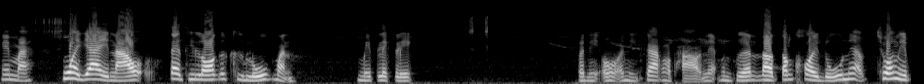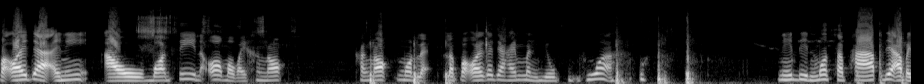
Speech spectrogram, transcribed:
เห็นไหมหัวใหญ่เนาแต่ที่ล้อก็คือลูกมัน เม็ดเล็ก ๆ อันนี้โอ้อันนี้ก้างมะพร้าวเนี่ยเพื่อนๆเราต้องคอยดูเนี่ย ช่วงนี้ป้าอ้อยจะไอ้นี่เอาบอนซี่นะออกมาไว้ข้างนอก ข้างนอกหมดแหละแล้วป้าอ้อยก็จะให้มันยุบหัวนี่ดินหมดสภาพเดี๋ยวเอาไป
